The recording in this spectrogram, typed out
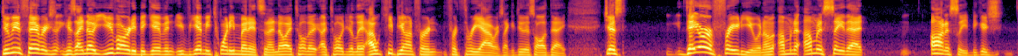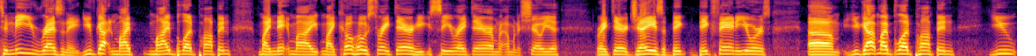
Do me a favor, because I know you've already been given. You've given me twenty minutes, and I know I told I told you late. I would keep you on for for three hours. I could do this all day. Just they are afraid of you, and I'm, I'm gonna I'm gonna say that honestly because to me you resonate. You've gotten my my blood pumping. My na- my my co-host right there. You can see right there. I'm, I'm going to show you right there. Jay is a big big fan of yours. Um, you got my blood pumping. You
